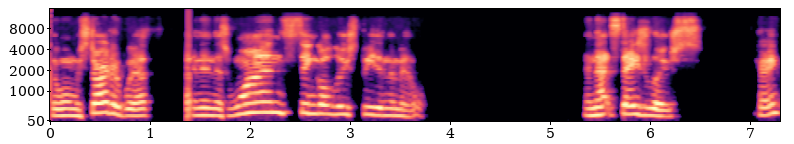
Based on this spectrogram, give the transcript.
the one we started with, and then this one single loose bead in the middle. And that stays loose, okay?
